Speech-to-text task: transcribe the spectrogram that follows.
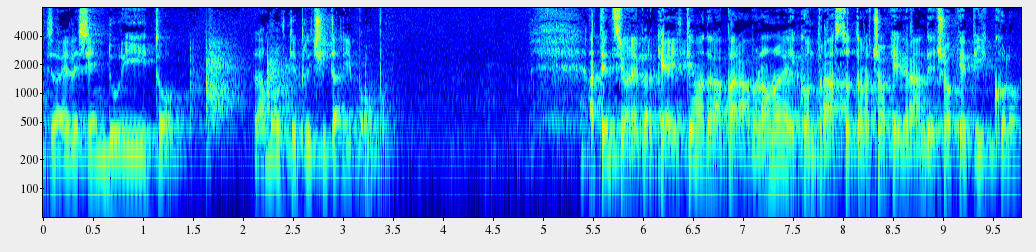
Israele si è indurito, la molteplicità di popoli. Attenzione perché il tema della parabola non è il contrasto tra ciò che è grande e ciò che è piccolo,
